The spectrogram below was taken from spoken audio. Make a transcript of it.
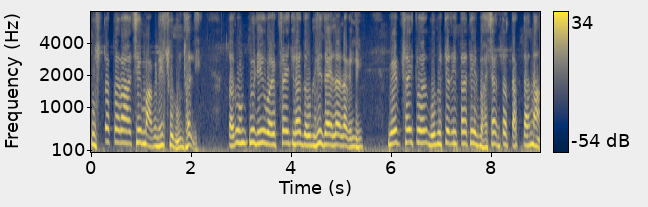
पुस्तक करा अशी मागणी सुरू झाली. तरुण पिढी वेबसाईटला जोडली जायला लागली. वेबसाईटवर गुरुचरित्रातील भाषांतर टाकताना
